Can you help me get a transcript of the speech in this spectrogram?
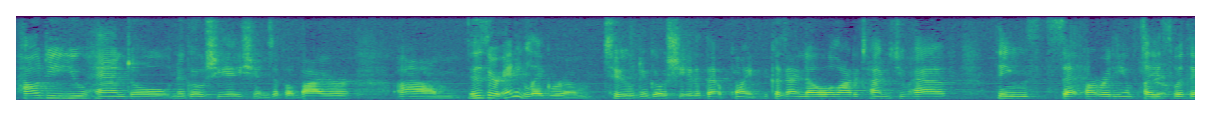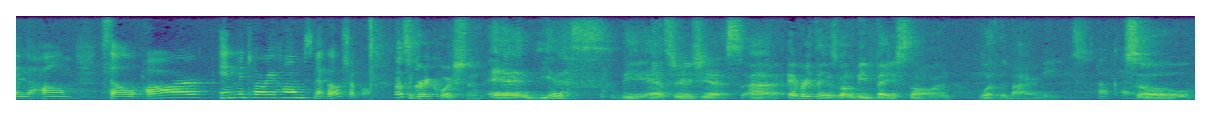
How do you handle negotiations if a buyer, um, is there any leg room to negotiate at that point? Because I know a lot of times you have things set already in place Yeah. within the home. So are inventory homes negotiable? That's a great question. And yes, the answer is yes. Uh, everything's going to be based on what the buyer needs. Okay. So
